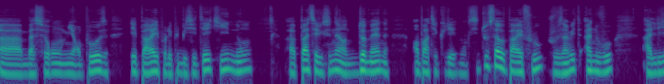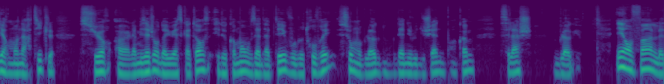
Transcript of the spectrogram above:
bah, seront mis en pause. Et pareil pour les publicités qui n'ont pas sélectionné un domaine en particulier. Donc si tout ça vous paraît flou, je vous invite à nouveau à lire mon article sur la mise à jour de iOS 14 et de comment vous adapter. Vous le trouverez sur mon blog, donc slash blog. Et enfin, le,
